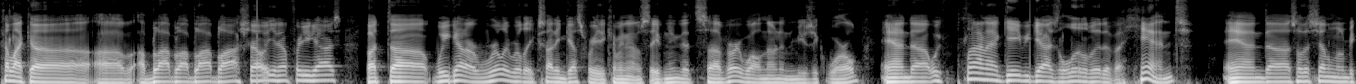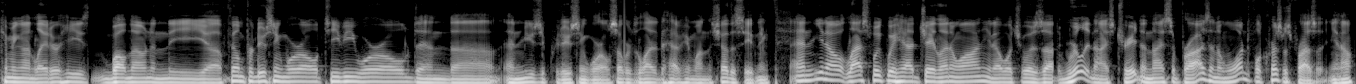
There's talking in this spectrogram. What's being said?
kind of like a, a a blah blah blah blah show, you know, for you guys. But uh, we got a really really exciting guest for you coming on this evening. That's uh, very well known in the music world, and uh, we kind of gave you guys a little bit of a hint. And uh, so this gentleman will be coming on later. He's well known in the uh, film producing world, TV world, and uh, and music producing world. So we're delighted to have him on the show this evening. And you know, last week we had Jay Leno on, you know, which was a really nice treat, a nice surprise, and a wonderful Christmas present. You know,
